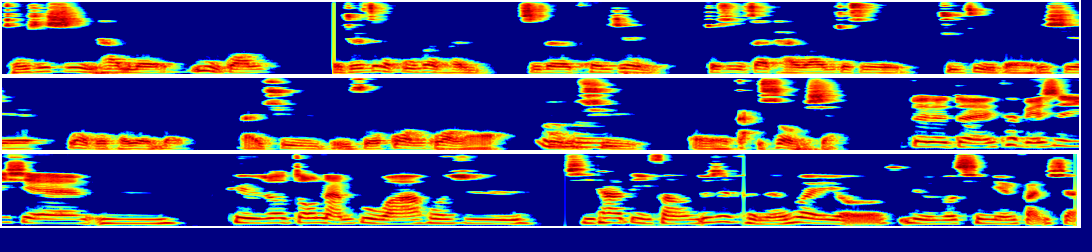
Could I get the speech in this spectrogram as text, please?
重新吸引他们的目光，我觉得这个部分很值得推荐，就是在台湾就是居住的一些外国朋友们来去，比如说逛逛啊，或者去呃感受一下。对对对，特别是一些嗯，譬如说中南部啊，或是其他地方，就是可能会有，例如说青年返乡。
